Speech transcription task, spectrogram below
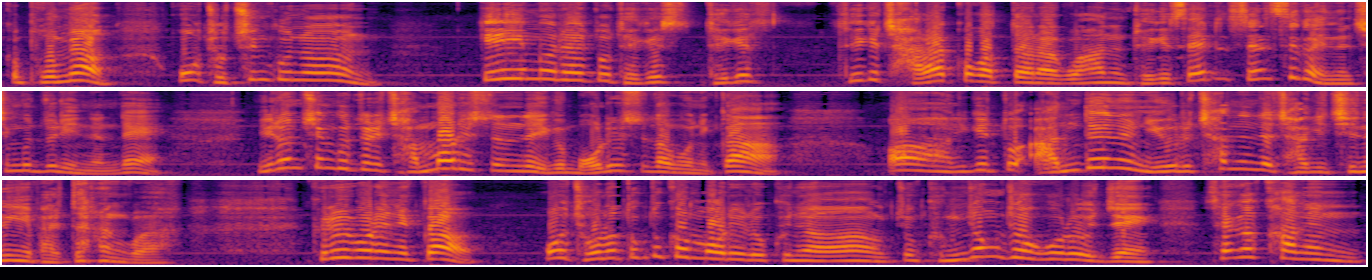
그 보면, 어, 저 친구는 게임을 해도 되게, 되게, 되게 잘할 것 같다라고 하는 되게 센, 센스가 있는 친구들이 있는데, 이런 친구들이 잔머리 쓰는데 이거 머리를 쓰다 보니까, 아, 이게 또 안 되는 이유를 찾는데 자기 지능이 발달한 거야. 그래 버리니까, 어, 저런 똑똑한 머리로 그냥 좀 긍정적으로 이제 생각하는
